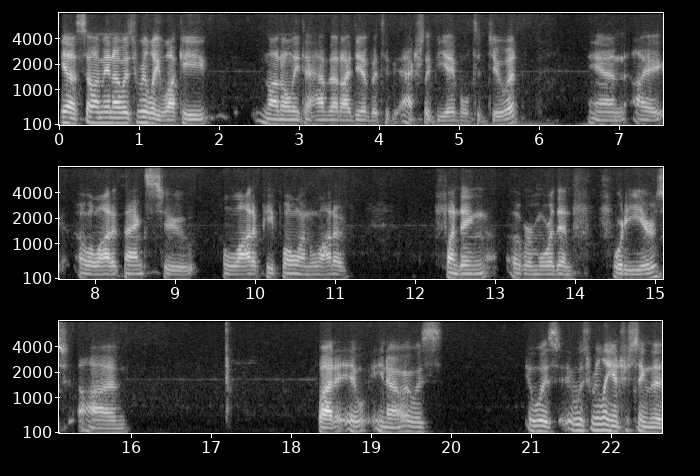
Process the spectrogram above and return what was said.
Yeah, so I mean, I was really lucky not only to have that idea, but to actually be able to do it. And I owe a lot of thanks to a lot of people and a lot of funding over more than 40 years. Um, but it, you know, it was it was it was really interesting. The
